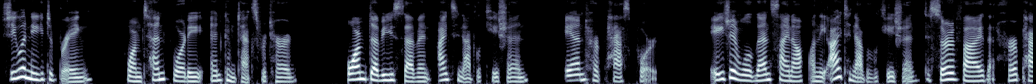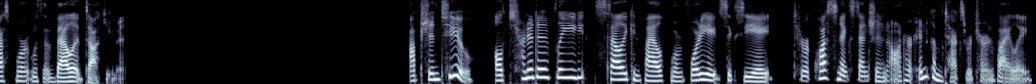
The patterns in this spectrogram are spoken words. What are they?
She would need to bring Form 1040 income tax return, Form W7 ITIN application, and her passport. Agent will then sign off on the ITIN application to certify that her passport was a valid document. Option 2. Alternatively, Sally can file Form 4868 to request an extension on her income tax return filing.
